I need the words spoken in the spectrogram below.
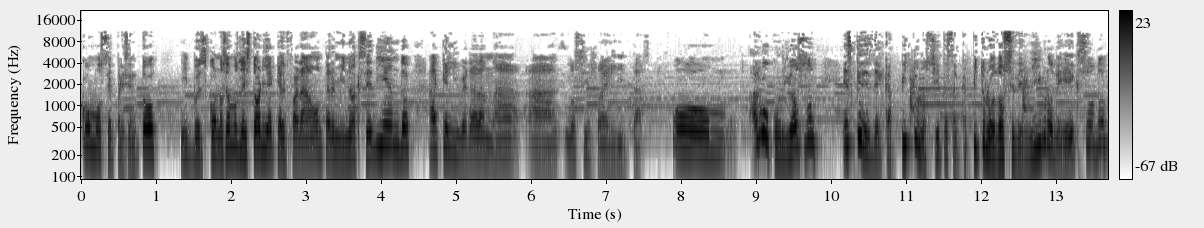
como se presentó y pues conocemos la historia que el faraón terminó accediendo a que liberaran a, los israelitas. O algo curioso es que desde el capítulo 7 hasta el capítulo 12 del libro de Éxodo,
